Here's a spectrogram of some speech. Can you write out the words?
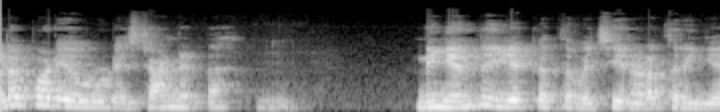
எடப்பாடி அவருடைய ஸ்டாண்ட் என்ன? நீங்க எந்த இயக்கத்தை வச்சு நடத்துறீங்க?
